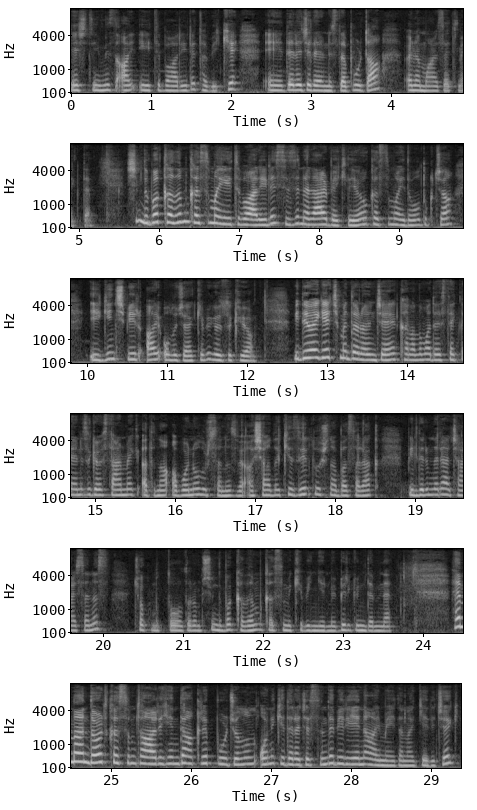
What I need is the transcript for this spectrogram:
geçtiğimiz ay itibariyle tabii ki e, dereceleriniz de burada önem arz etmekte. Şimdi bakalım Kasım ayı itibariyle sizi neler bekliyor. Kasım ayı da oldukça ilginç bir ay olacak gibi gözüküyor. Videoya geçmeden önce kanalıma desteklerinizi göstermek adına abone olursanız ve aşağıdaki zil tuşuna basarak bildirimleri açarsanız çok mutlu olurum. Şimdi bakalım Kasım 2021 gündemine. Hemen 4 Kasım tarihinde Akrep Burcu'nun 12 derecesinde bir yeni ay meydana gelecek.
